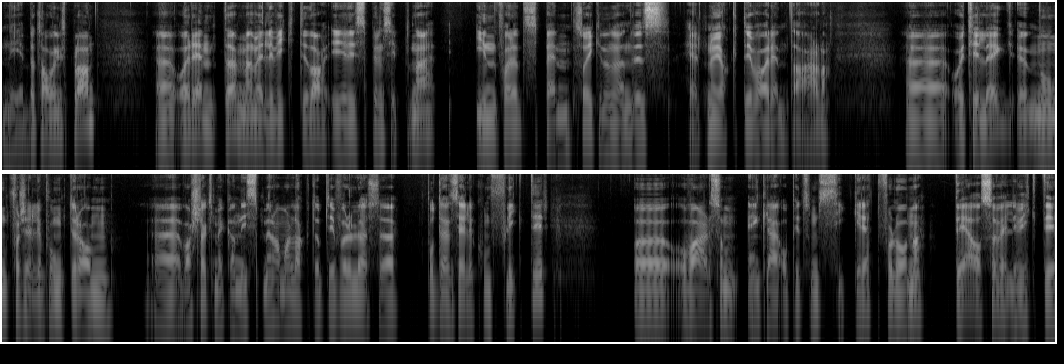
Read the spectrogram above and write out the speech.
nedbetalingsplan, Eh, Og rente, men veldig viktig da, i disse prinsippene, innenfor et spenn, så ikke nødvendigvis helt nøyaktig hva renta er. da. Eh, Og i tillegg eh, noen forskjellige punkter om hva slags mekanismer har man lagt opp til for å løse potensielle konflikter, og, hva er det som egentlig er oppgitt som sikkerhet for lånet. Det er også veldig viktig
